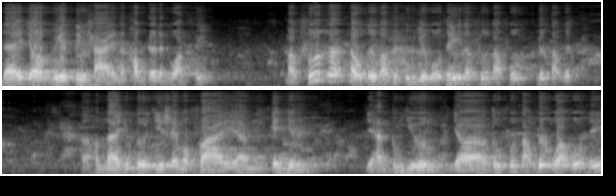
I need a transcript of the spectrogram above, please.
để cho việc tiêu xài nó không trở nên quan phí. Mà phước á, đầu tư vào việc cúng dường bố thí là phước tạo phước đức tạo đức. À, hôm nay chúng tôi chia sẻ một vài um, cái nhìn về hạnh cúng dường và tu phước tạo đức qua bố thí.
